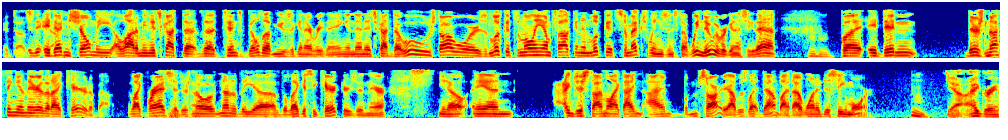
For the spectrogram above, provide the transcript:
It does. It, it doesn't show me a lot. I mean, it's got the the tense build up music and everything, and then it's got the ooh Star Wars and look at the Millennium Falcon and look at some X wings and stuff. We knew we were going to see that, but it didn't. There's nothing in there that I cared about. Like Brad said, there's no none of the uh, of the legacy characters in there, you know, and I just I'm like I I'm I'm sorry I was let down by it. I wanted to see more. Yeah, I agree.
